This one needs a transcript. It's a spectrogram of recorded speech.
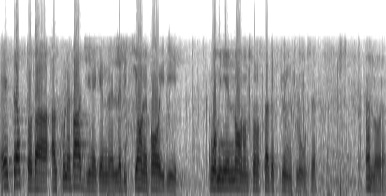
è tratto da alcune pagine che nell'edizione poi di Uomini e No non sono state più incluse. Allora,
